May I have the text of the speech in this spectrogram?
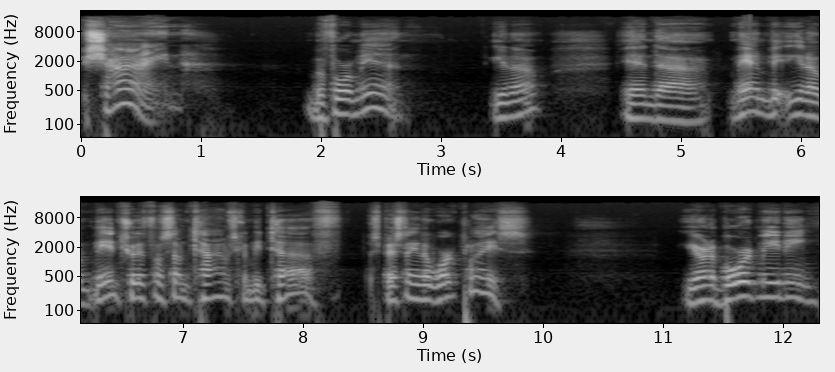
shine before men. You know, and uh, man, be, you know, being truthful sometimes can be tough, especially in the workplace. You're in a board meeting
